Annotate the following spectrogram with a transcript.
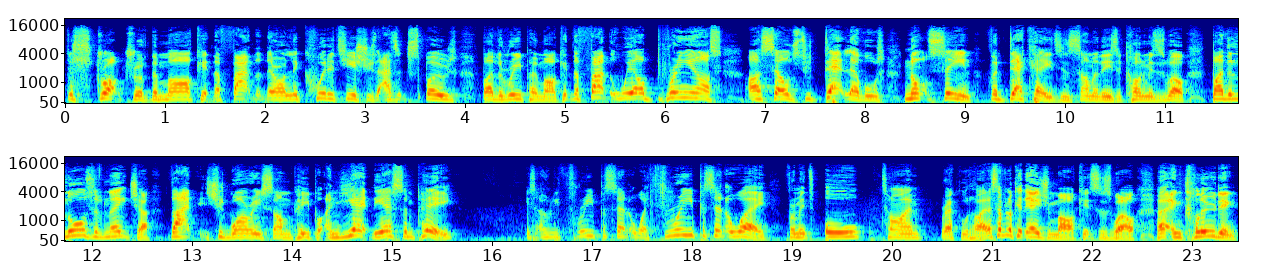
the structure of the market, the fact that there are liquidity issues as exposed by the repo market, the fact that we are bringing us ourselves to debt levels not seen for decades in some of these economies as well. By the laws of nature, that should worry some people. And yet the S&P is only 3% away, 3% away from its all-time record high. Let's have a look at the Asian markets as well, uh, including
